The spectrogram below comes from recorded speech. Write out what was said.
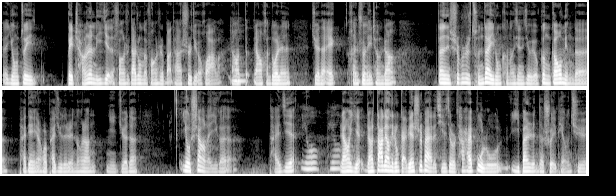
呃用最被常人理解的方式、大众的方式把它视觉化了，然后然后很多人觉得哎很顺理成章，但是不是存在一种可能性，就有更高明的拍电影或者拍剧的人，能让你觉得又上了一个台阶，有有。然后也然后大量那种改编失败的，其实就是他还不如一般人的水平去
